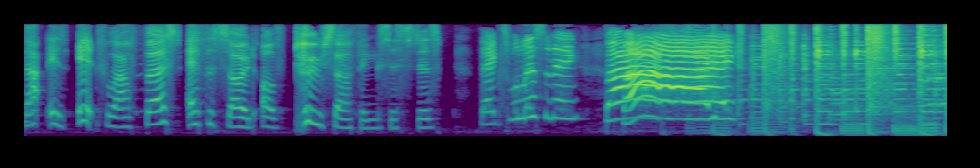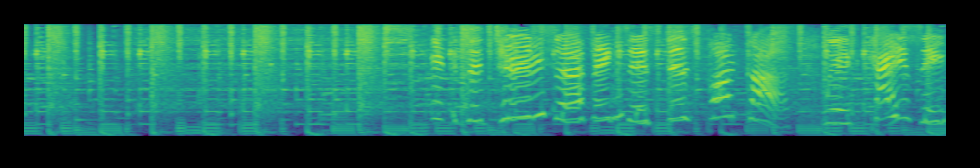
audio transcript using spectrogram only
That is it for our first episode of Two Surfing Sisters. Thanks for listening. Bye. It's the Two Surfing Sisters podcast with Casey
